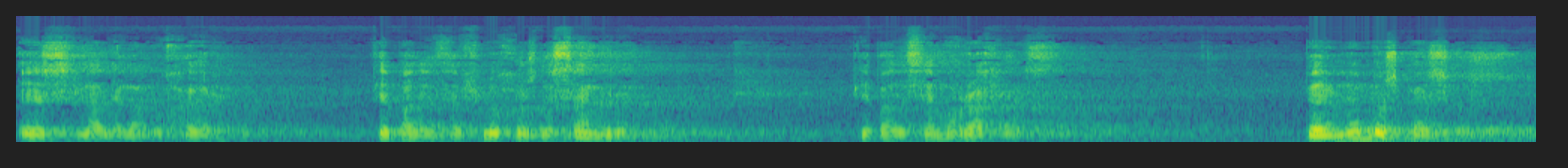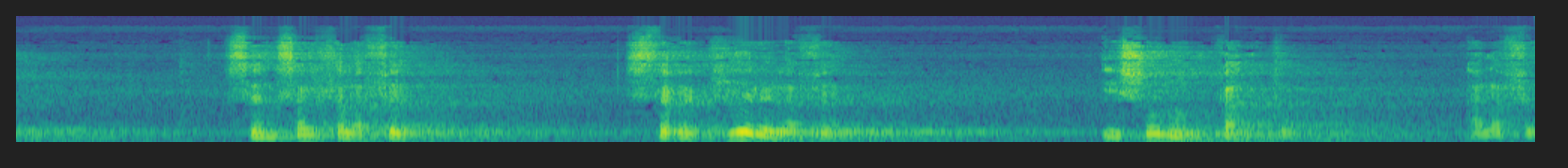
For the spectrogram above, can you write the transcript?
es la de la mujer que padece flujos de sangre, que padece hemorragias. Pero en ambos casos se ensalza la fe, se requiere la fe y son un canto a la fe.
